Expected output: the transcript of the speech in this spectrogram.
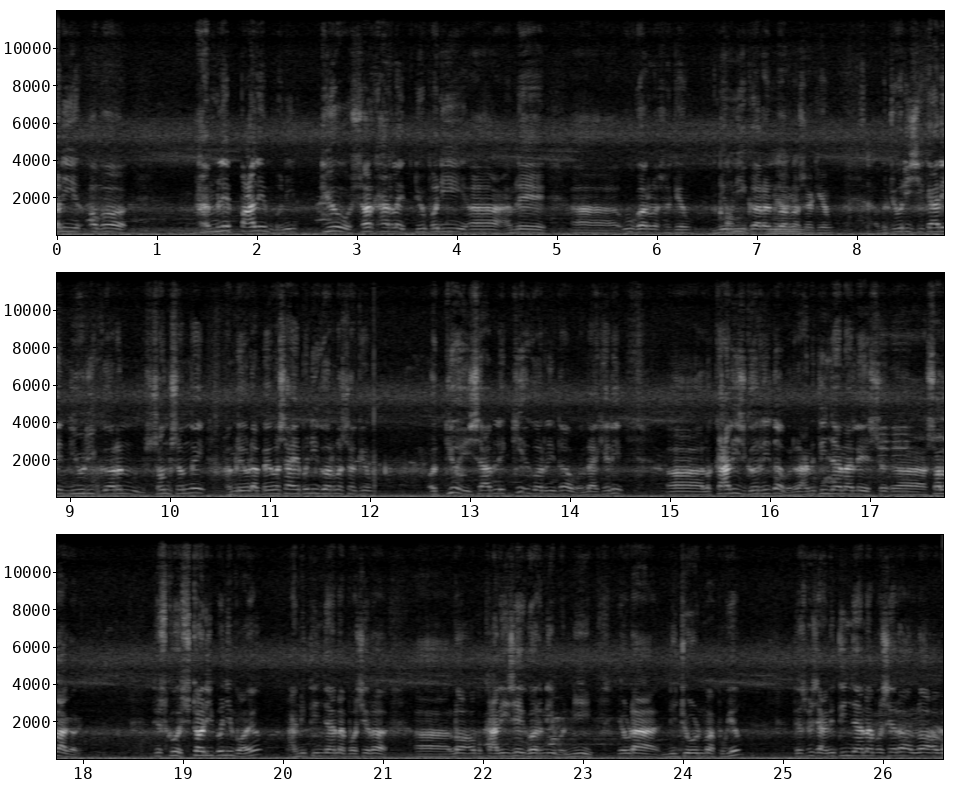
अनि अब हामीले पाल्यौँ भने त्यो सरकारलाई त्यो पनि हामीले ऊ गर्न सक्यौँ न्यूनीकरण गर्न सक्यौँ। अब चोरी सिकारी न्यूनीकरण सँगसँगै हामीले एउटा व्यवसाय पनि गर्न सक्यौँ। त्यो हिसाबले के गर्ने त भन्दाखेरि कालिज गर्ने त भनेर हामी तिनजनाले सल्लाह गऱ्यौँ। त्यसको स्टडी पनि भयो। हामी तिनजना बसेर ल अब कालिजै गर्ने भन्ने एउटा निचोडमा पुग्यौँ। त्यसपछि हामी तिनजना बसेर ल अब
